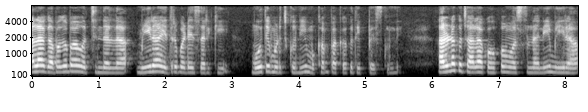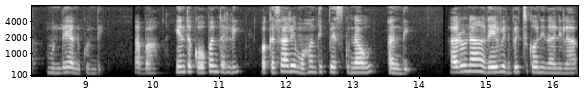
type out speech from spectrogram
అలా గబగబా వచ్చిందల్లా మీరా ఎదురుపడేసరికి మూతి ముడుచుకుని ముఖం పక్కకు తిప్పేసుకుంది. అరుణకు చాలా కోపం వస్తుందని మీరా ముందే అనుకుంది. అబ్బా ఇంత కోపం తల్లి ఒక్కసారే మొహం తిప్పేసుకున్నావు అంది. అరుణ అదేం వినిపించుకోని దానిలా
